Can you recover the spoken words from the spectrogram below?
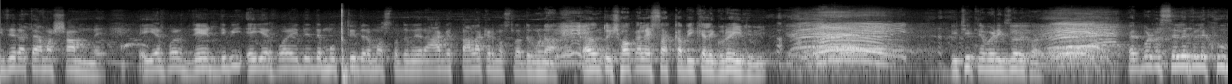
নিজের হাতে আমার সামনে। এই এরপর ডেট দিবি, এই এরপর এই দিয়ে মুক্তিদের মশলা দেবো, এর আগে তালাকের মশলা দেবো না, কারণ তুই সকালের সাক্কা বিকালে ঘুরেই দিবি। এই ঠিক নেবে ঠিক জোরে কর। একবার ছেলে পেলে খুব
